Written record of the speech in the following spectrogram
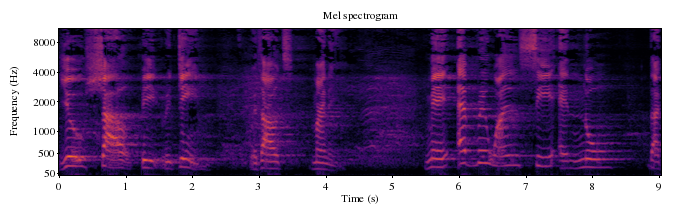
You shall be redeemed without money. May everyone see and know that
